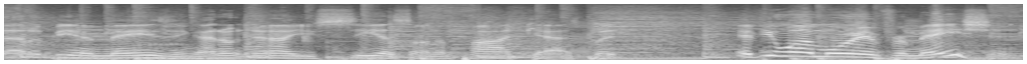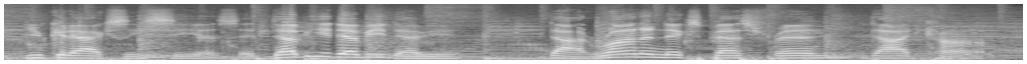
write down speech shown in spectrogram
that'll be amazing. I don't know how you see us on a podcast, but if you want more information, you could actually see us at www.ronandnicksbestfriend.com.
